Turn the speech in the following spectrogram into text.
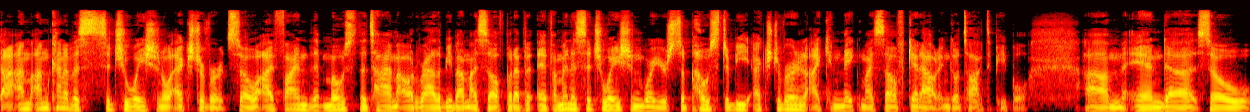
I'm I'm kind of a situational extrovert, so I find that most of the time I would rather be by myself. But if, if I'm in a situation where you're supposed to be extroverted, I can make myself get out and go talk to people. Um, and uh, so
